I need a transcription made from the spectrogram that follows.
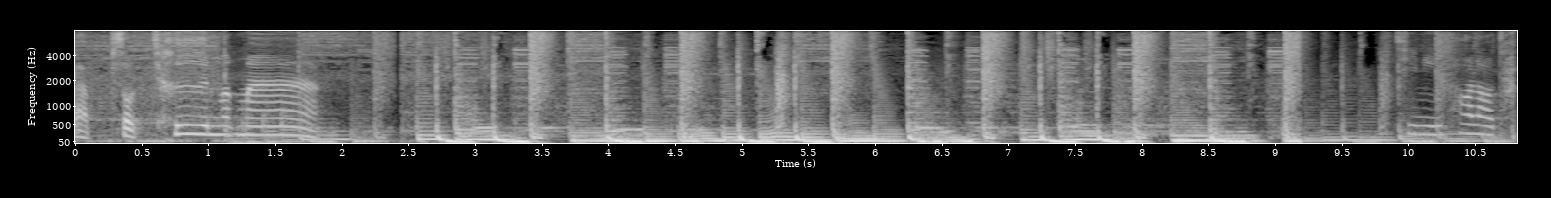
แบบสดชื่นมากๆ ทีนี้พอเราท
